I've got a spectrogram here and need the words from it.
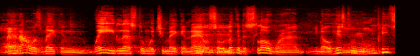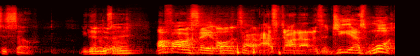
man, I was making way less than what you're making now. So Mm-hmm. look at the slow grind. You know, history repeats itself. You get what I'm saying? My father say it all the time. I start out as a GS one.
